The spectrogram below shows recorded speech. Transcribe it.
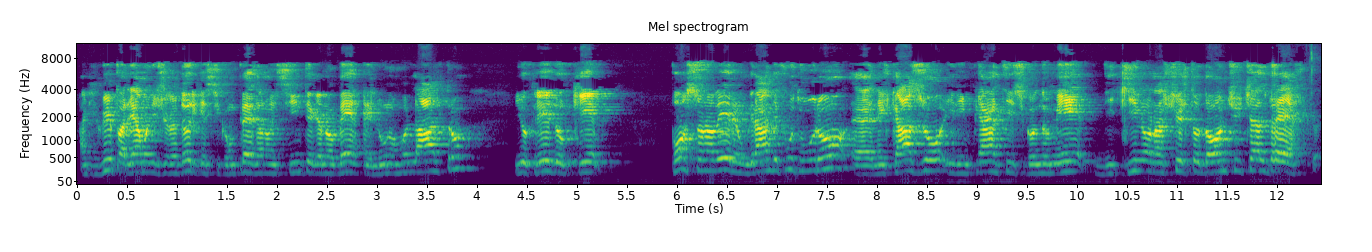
Anche qui parliamo di giocatori che si completano e si integrano bene l'uno con l'altro. Io credo che possono avere un grande futuro eh, nel caso i rimpianti secondo me di chi non ha scelto Doncic al draft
